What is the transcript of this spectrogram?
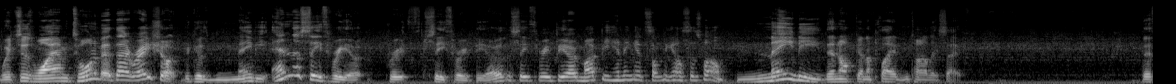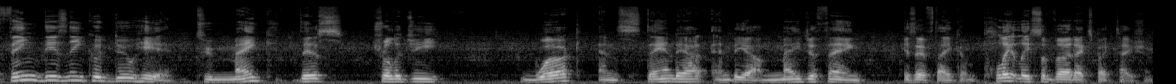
Which is why I'm torn about that Rey shot, because maybe, and the C3, C3PO, the C3PO might be hinting at something else as well. Maybe they're not going to play it entirely safe. The thing Disney could do here to make this trilogy work and stand out and be a major thing is if they completely subvert expectation.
